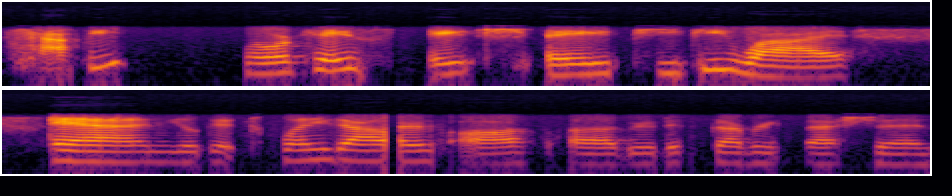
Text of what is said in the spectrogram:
HAPPY, lowercase h a p p y, and you'll get $20 off of your Discovery Session,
